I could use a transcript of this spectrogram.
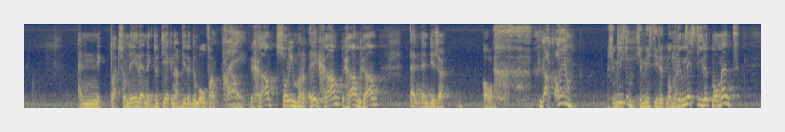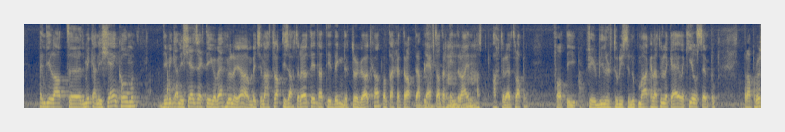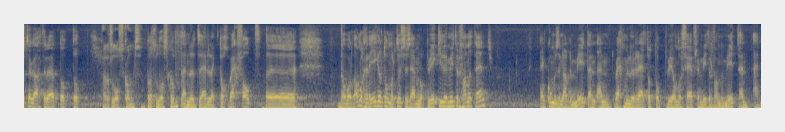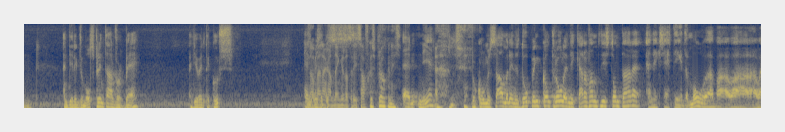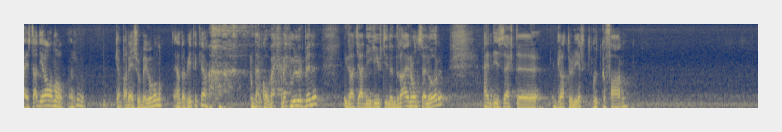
En ik klaksoneer en ik doe teken naar Dirk de Mol van... Allee, gaan, sorry, maar hey, gaan, gaan, gaan. En, en die zegt... Kalm. ik dacht, allee jong, Je mist, je mist hier het moment. je mist hier het moment. En die laat eh, de mechanicien komen. Die mechanicien zegt tegen Wegmuller, ja, een beetje naar trapt hij achteruit, hè, dat die ding er terug uitgaat. Want dat je trapt, dan blijft dat erin draaien, als achteruit trappen. Fout die veel wielertoeristen ook maken, natuurlijk eigenlijk heel simpel. Trap rustig achteruit tot, tot, Dat het loskomt. tot het loskomt en uiteindelijk toch wegvalt. Eh, dat wordt allemaal geregeld. Ondertussen zijn we op twee kilometer van het eind. En komen ze naar de meet. En, en Wegmuller rijdt tot op 250 meter van de meet. En, en, en Dirk de Mol sprint daar voorbij. En die wint de koers. En zou bijna gaan denken dat er iets afgesproken is. en nee, we komen samen in de dopingcontrole in die caravan die stond daar. hè. En ik zeg tegen de mol, wat, wat, wat, is dat hier allemaal? Zo, Ik heb Parijs-Roubaix gewonnen. Ja, dat weet ik, ja. Dan komt weg, Wegmuller binnen. Ik dacht, ja, die geeft hij een draai rond zijn oren. En die zegt, eh gratuleert, goed gevaren.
